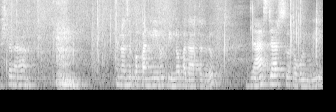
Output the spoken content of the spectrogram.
ಅಷ್ಟೇನಾ? ಇನ್ನೊಂದು ಸ್ವಲ್ಪ ಪನ್ನೀರು, ತಿನ್ನೋ ಪದಾರ್ಥಗಳು. ಗ್ಲಾಸ್ ಜಾರ್ಸು ತೊಗೊಂಡ್ವಿ.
